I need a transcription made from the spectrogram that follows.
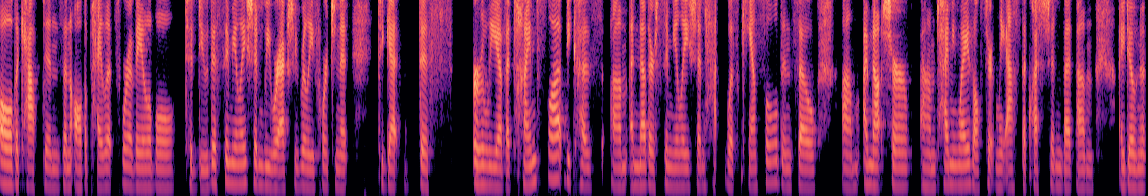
all the captains and all the pilots were available to do this simulation. We were actually really fortunate to get this early of a time slot because um, another simulation ha- was canceled. And so um, I'm not sure um, timing wise, I'll certainly ask the question, but um, I don't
